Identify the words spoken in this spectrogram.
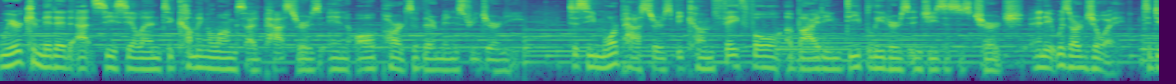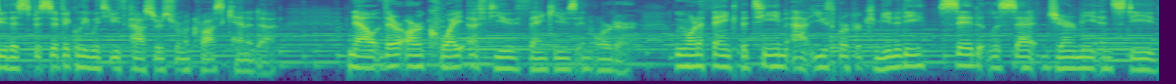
We're committed at CCLN to coming alongside pastors in all parts of their ministry journey to see more pastors become faithful, abiding, deep leaders in Jesus' church, and it was our joy to do this specifically with youth pastors from across Canada. Now, there are quite a few thank yous in order. We want to thank the team at Youth Worker Community Sid, Lisette, Jeremy, and Steve.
